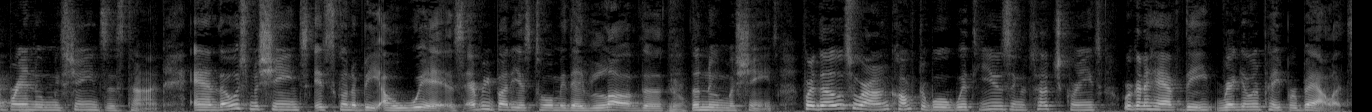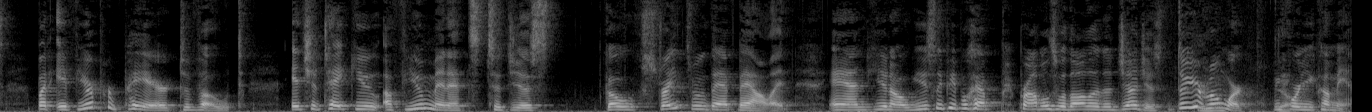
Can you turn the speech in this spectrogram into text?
Have brand new machines this time, and those machines it's going to be a whiz. Everybody has told me they love the yeah. the new machines. For those who are uncomfortable with using the touchscreens, we're going to have the regular paper ballots. But if you're prepared to vote, it should take you a few minutes to just go straight through that ballot. And, you know, usually people have problems with all of the judges. Do your mm-hmm. homework before yeah. you come in.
